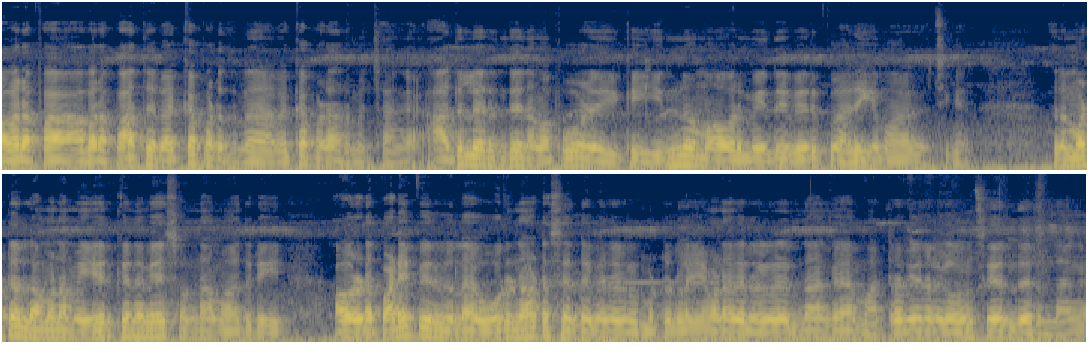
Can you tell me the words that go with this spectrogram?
அவரை பா அவரை பார்த்து வெக்கப்படத்தில் வெக்கப்பட ஆரம்பித்தாங்க அதுலேருந்து நம்ம பூவழகிக்கு இன்னும் அவர் மீது வெறுப்பு அதிகமாக வச்சுங்க. அது மட்டும் இல்லாமல் நம்ம ஏற்கனவே சொன்ன மாதிரி அவரோட படைப்பிரிவில் ஒரு நாட்டை சேர்ந்த வீரர்கள் மட்டும் இல்லை யவன வீரர்கள் இருந்தாங்க மற்ற வீரர்களும் சேர்ந்து இருந்தாங்க.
